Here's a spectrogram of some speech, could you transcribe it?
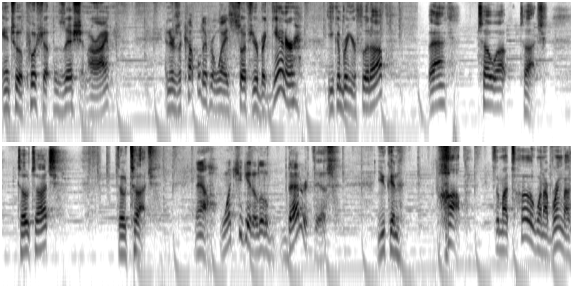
into a push-up position, all right? And there's a couple different ways. So if you're a beginner, you can bring your foot up, back, toe up, touch. Toe touch, toe touch. Now, once you get a little better at this, you can hop. So my toe, when I bring my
